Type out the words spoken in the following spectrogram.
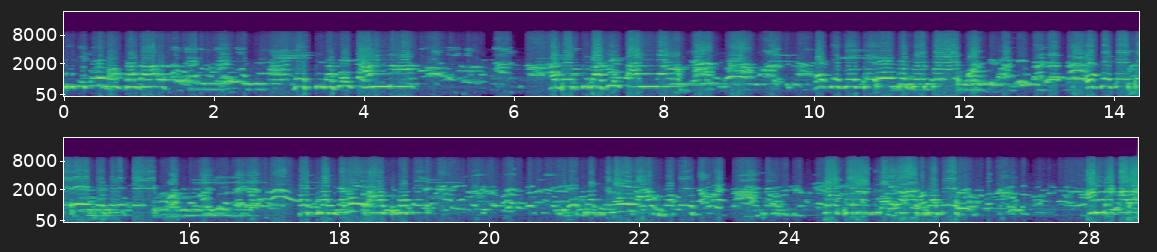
কি তোর বাচ্চাদার বস্তিবাসীর কান্না বস্তিবাসীর কান্না এসে গেছে এসে গেছে এসে গেছে এসে বসলাম গেল রাজপথে বসলাম গেল রাজপথে রাজপথে আমরা কারা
